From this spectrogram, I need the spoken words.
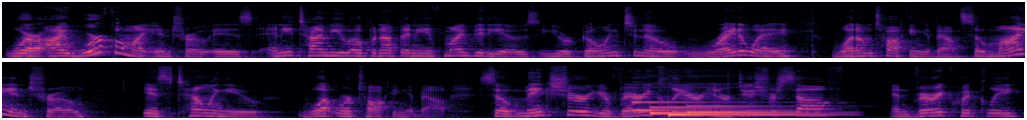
where I work on my intro is anytime you open up any of my videos, you're going to know right away what I'm talking about. So my intro is telling you what we're talking about. So make sure you're very clear, introduce yourself, and very quickly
